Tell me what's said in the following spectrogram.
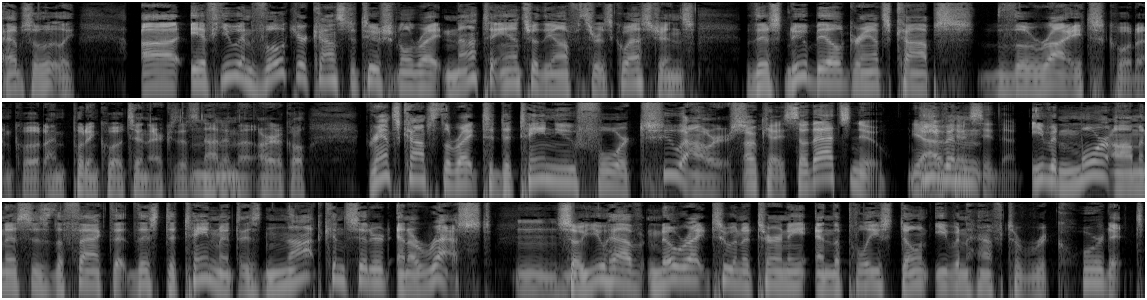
Absolutely. Uh, if you invoke your constitutional right not to answer the officer's questions, this new bill grants cops the right, quote unquote, I'm putting quotes in there because it's not in Mhm. the article, grants cops the right to detain you for two hours. Okay, so that's new. Yeah, even, okay, I see that. Even more ominous is the fact that this detainment is not considered an arrest. Mhm. So you have no right to an attorney, and the police don't even have to record it.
